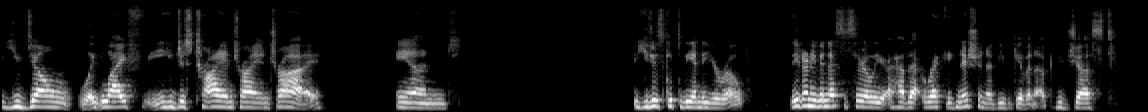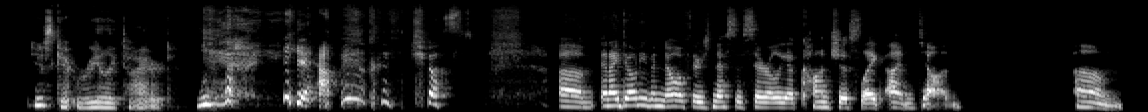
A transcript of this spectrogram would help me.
you don't like life you just try and try and try and you just get to the end of your rope. You don't even necessarily have that recognition of you've given up. You just you just get really tired. Yeah yeah just um and i don't even know if there's necessarily a conscious like i'm done. Um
